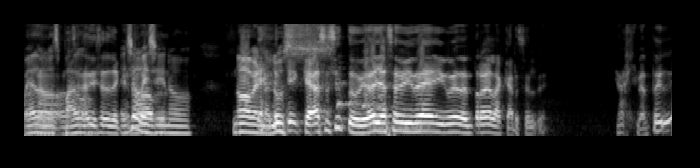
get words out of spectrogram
pedo, no, los o pago. sea, dices de que ese güey pues- sí no, no a ver la luz. ¿Qué, qué haces si tu vida ya se vive ahí, güey, dentro de la cárcel, güey? Imagínate, güey.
